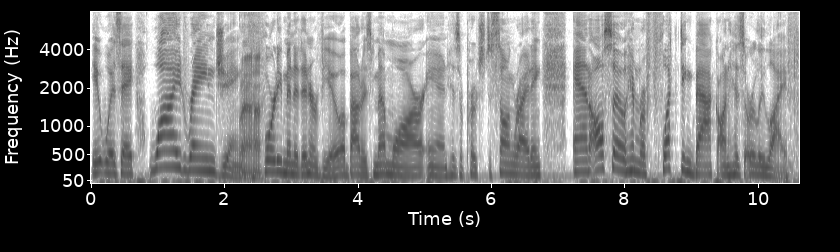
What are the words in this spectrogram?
It was a wide-ranging Uh-huh. 40-minute interview about his memoir and his approach to songwriting, and also him reflecting back on his early life.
